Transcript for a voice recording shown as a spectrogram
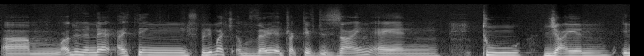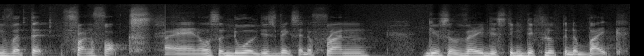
Um, other than that, I think it's pretty much a very attractive design and two giant inverted front forks and also dual disc brakes at the front gives a very distinctive look to the bike.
